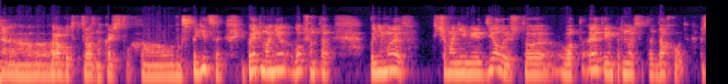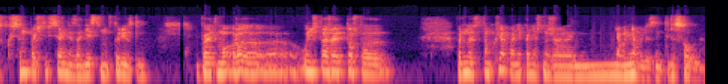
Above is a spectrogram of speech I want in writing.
Э, работают в разных качествах э, в экспедиции, и поэтому они, в общем-то, понимают, с чем они имеют дело, и что вот это им приносит доход. Плюс ко всему почти все они задействованы в туризме. И поэтому э, уничтожать то, что приносит им хлеб, они, конечно же, не, не были заинтересованы.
